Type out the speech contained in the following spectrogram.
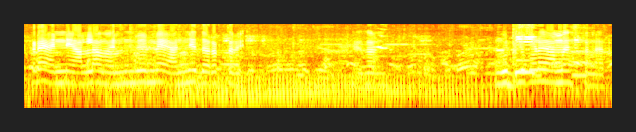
ఇక్కడే అన్ని అల్లం అన్ని ఉన్నాయి అన్నీ దొరుకుతాయి. గుడ్లు కూడా అమ్మేస్తున్నారు.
